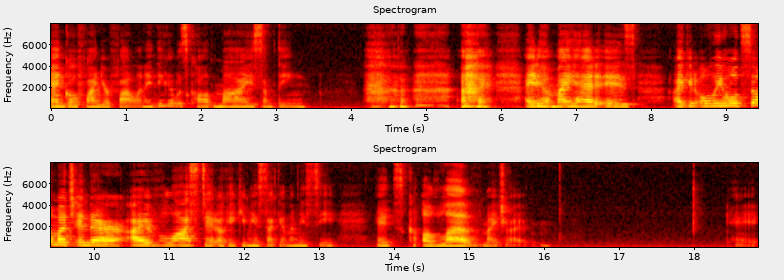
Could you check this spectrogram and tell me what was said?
and go find your file. And I think it was called my something. I, I know my head is I can only hold so much in there. I've lost it. Okay, give me a second. Let me see. It's oh, Love My Tribe. Okay.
